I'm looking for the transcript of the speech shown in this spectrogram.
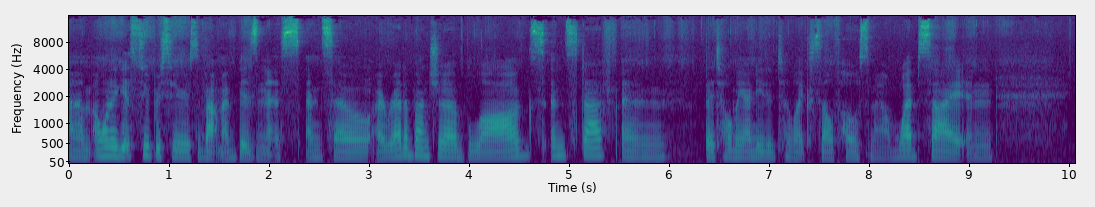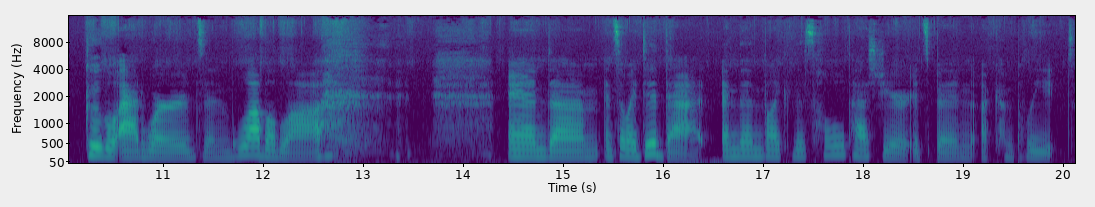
Um, I want to get super serious about my business, and so I read a bunch of blogs and stuff, and they told me I needed to like self-host my own website and Google AdWords and blah blah blah. and um, and so I did that, and then like this whole past year, it's been a complete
